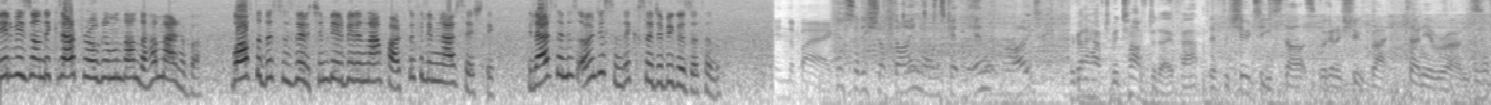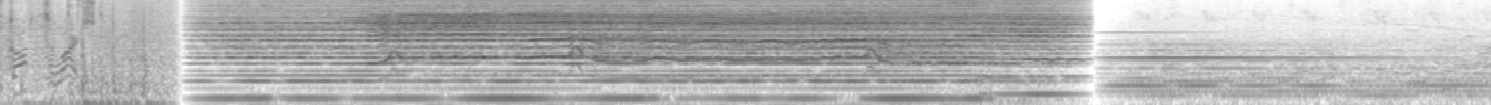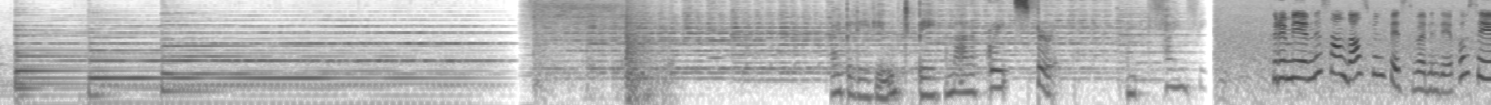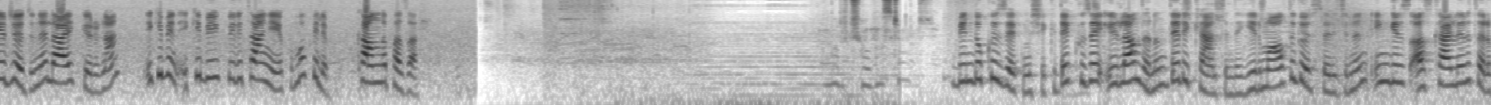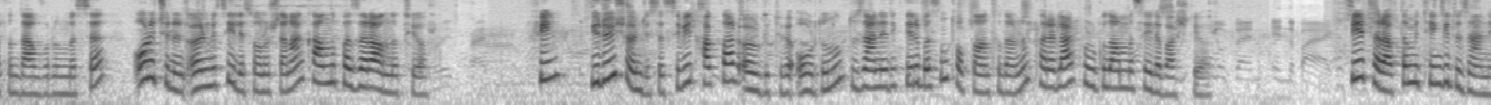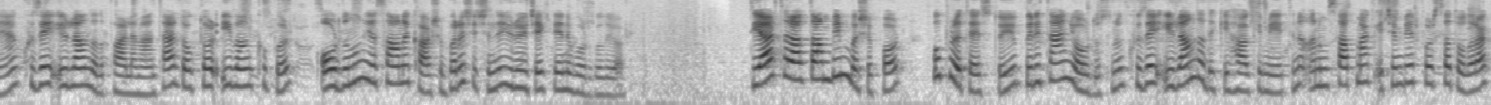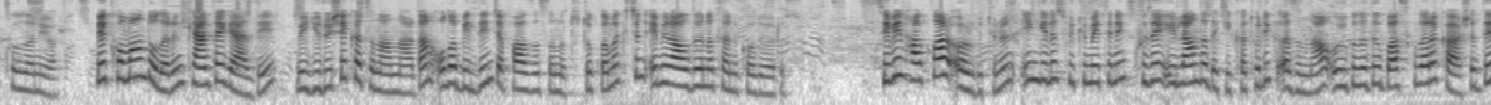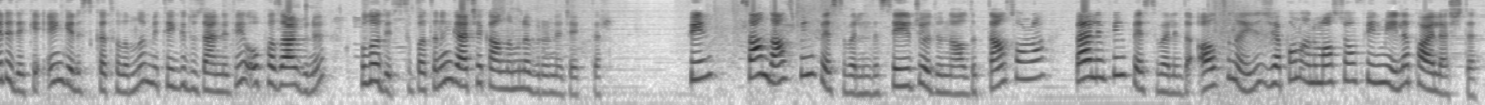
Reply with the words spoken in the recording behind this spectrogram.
Bir Vizyondakiler programından daha merhaba. Bu hafta da sizler için birbirinden farklı filmler seçtik. Dilerseniz öncesinde kısaca bir göz atalım. We're going to have to be tough today, Pat. If the shooting starts, we're going to shoot back plenty of rounds. We've got to march. I believe you to be a man of great spirit and fine feet. Premierini Sundance Film Festivali'nde yapıp seyirci ödülüne layık görülen 2002 Büyük Britanya yapımı film Kanlı Pazar. A lot of trouble starts. 1972'de Kuzey İrlanda'nın Derry kentinde 26 göstericinin İngiliz askerleri tarafından vurulması, 13'ünün ölmesiyle sonuçlanan kanlı pazarı anlatıyor. Film, yürüyüş öncesi sivil haklar örgütü ve ordunun düzenledikleri basın toplantılarının paralel kurgulanmasıyla başlıyor. Bir tarafta mitingi düzenleyen Kuzey İrlandalı parlamenter Dr. Ivan Cooper, ordunun yasağına karşı barış içinde yürüyeceklerini vurguluyor. Diğer taraftan binbaşı Ford, bu protestoyu Britanya ordusunun Kuzey İrlanda'daki hakimiyetini anımsatmak için bir fırsat olarak kullanıyor. Ve komandoların kente geldiği ve yürüyüşe katılanlardan olabildiğince fazlasını tutuklamak için emir aldığına tanık oluyoruz. Sivil Haklar Örgütü'nün İngiliz hükümetinin Kuzey İrlanda'daki Katolik azınlığa uyguladığı baskılara karşı Derry'deki en geniş katılımlı mitingi düzenlediği o pazar günü Bloody sıfatının gerçek anlamına bürünecektir. Film, Sundance Film Festivali'nde seyirci ödülünü aldıktan sonra Berlin Film Festivali'nde Altın Ayı Japon animasyon filmi ile paylaştı.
